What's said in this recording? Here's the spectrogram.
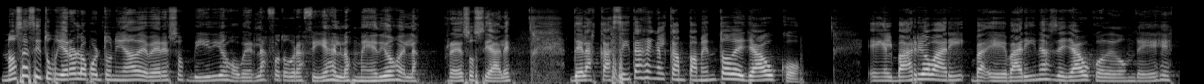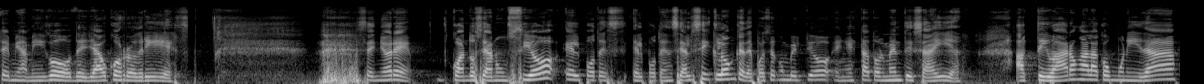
no sé si tuvieron la oportunidad de ver esos vídeos o ver las fotografías en los medios, en las redes sociales, de las casitas en el campamento de Yauco, en el barrio eh, Barinas de Yauco, de donde es este mi amigo de Yauco Rodríguez. Señores, cuando se anunció el, potencial ciclón que después se convirtió en esta tormenta Isaías, activaron a la comunidad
